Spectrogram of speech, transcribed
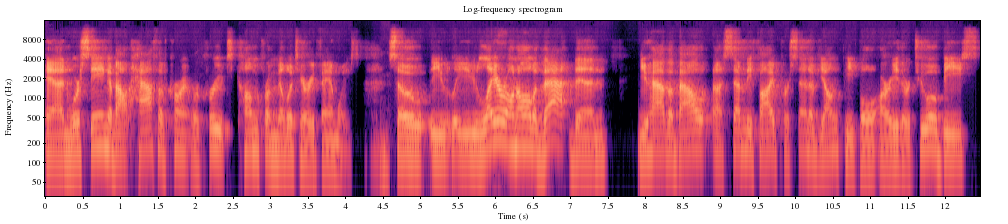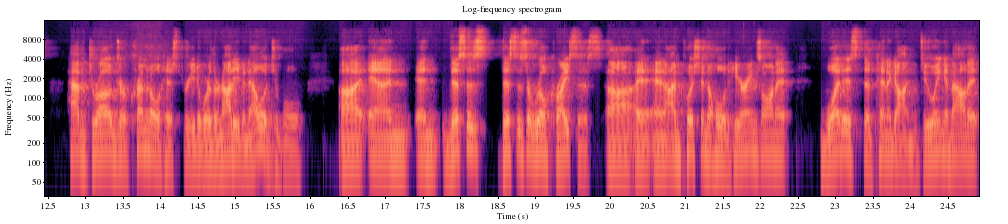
and we're seeing about half of current recruits come from military families. Mm-hmm. So you, you layer on all of that, then you have about uh, 75% of young people are either too obese, have drugs or criminal history to where they're not even eligible. Uh, and and this is this is a real crisis. Uh, and, and I'm pushing to hold hearings on it. What is the Pentagon doing about it?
